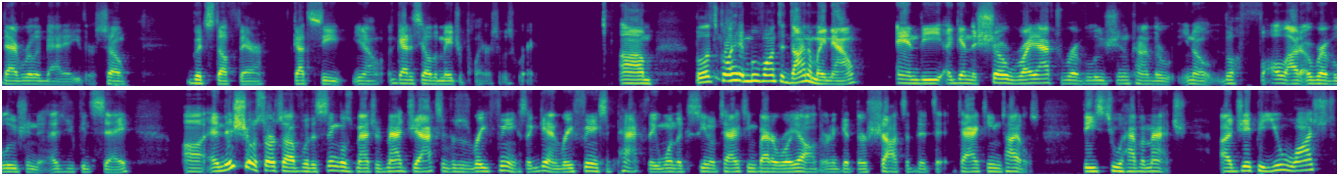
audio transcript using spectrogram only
that really bad either. So good stuff there. Got to see, you know, got to see all the major players. It was great. Um, but let's go ahead and move on to Dynamite now. And the again the show right after Revolution, kind of the you know the fallout of Revolution, as you can say. Uh, and this show starts off with a singles match of Matt Jackson versus Rey Fenix. Again, Rey Fenix and PAC, they won the Casino Tag Team Battle Royale. They're going to get their shots at the t- tag team titles. These two have a match. Uh, JP, you watched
